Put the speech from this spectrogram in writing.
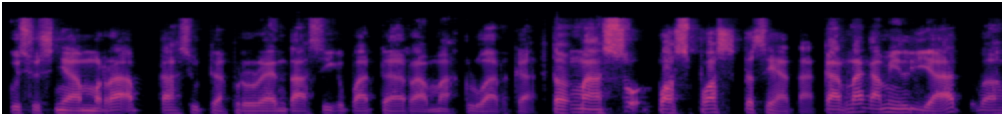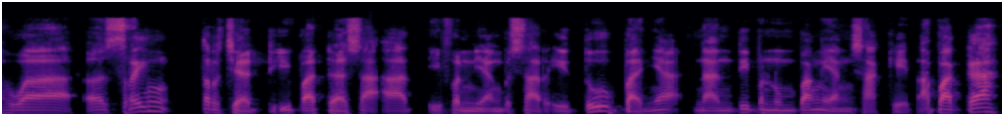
khususnya Merak apakah sudah berorientasi kepada ramah keluarga termasuk pos-pos kesehatan karena kami lihat bahwa eh, sering terjadi pada saat event yang besar itu banyak nanti penumpang yang sakit. Apakah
